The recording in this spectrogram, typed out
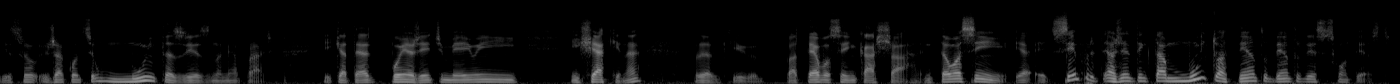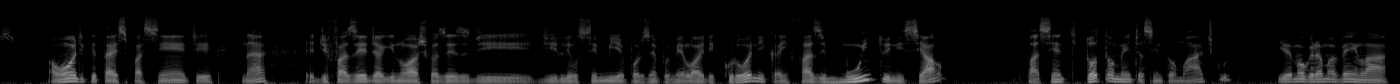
Isso já aconteceu muitas vezes na minha prática e que até põe a gente meio em, em xeque, né? Que, até você encaixar. Então, assim, é, é, sempre a gente tem que estar muito atento dentro desses contextos. Aonde que está esse paciente, né? É, de fazer diagnóstico, às vezes, de, de leucemia, por exemplo, mieloide crônica, em fase muito inicial, paciente totalmente assintomático, e o hemograma vem lá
